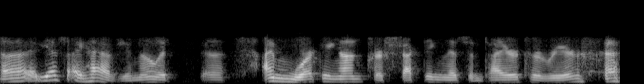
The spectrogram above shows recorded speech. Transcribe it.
Uh, yes, I have. You know, it. Uh, I'm working on perfecting this entire career. I'm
